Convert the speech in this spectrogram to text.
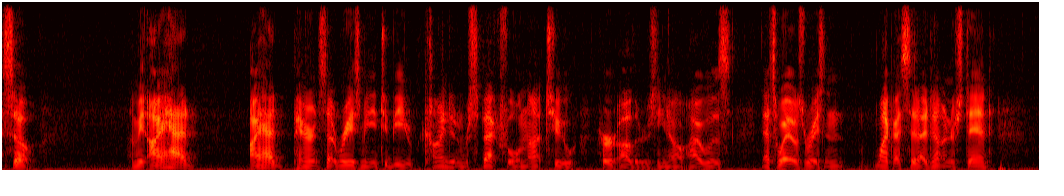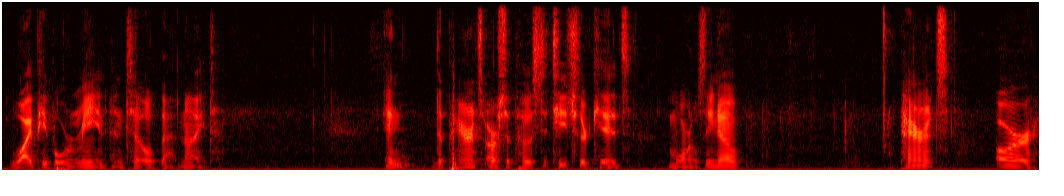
So, I mean, I had I had parents that raised me to be kind and respectful, not to hurt others. You know, I was that's why I was raised. And like I said, I didn't understand why people were mean until that night. And the parents are supposed to teach their kids morals. You know, parents are,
